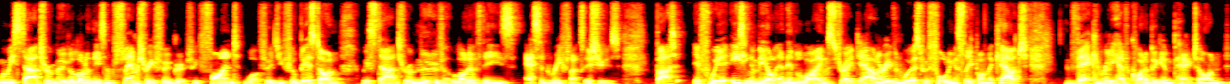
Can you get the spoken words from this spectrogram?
when we start to remove a lot of these inflammatory food groups, we find what foods you feel best on, we start to remove a lot of these acid reflux issues. But if we're eating a meal and then lying straight down, or even worse, we're falling asleep on the couch, that can really have quite a big impact on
